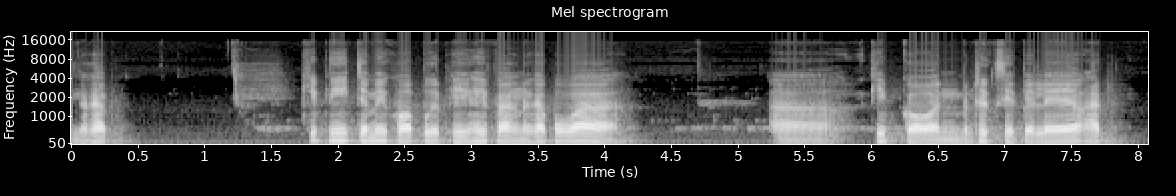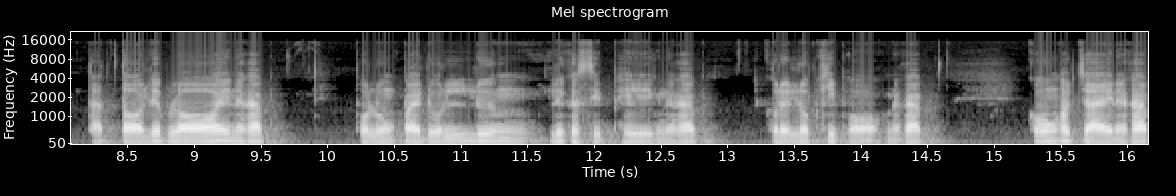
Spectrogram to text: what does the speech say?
150 นะครับ คลิปนี้จะไม่ขอเปิดเพลงให้ฟังนะครับ เพราะว่าคลิปก่อนบันทึกเสร็จไปแล้วอัดตัดต่อเรียบร้อยนะครับ พอลงไปโดนเรื่องลิขสิทธิ์เพลงนะครับ ก็เลยลบคลิปออกนะครับ ก็คงเข้าใจนะครับ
